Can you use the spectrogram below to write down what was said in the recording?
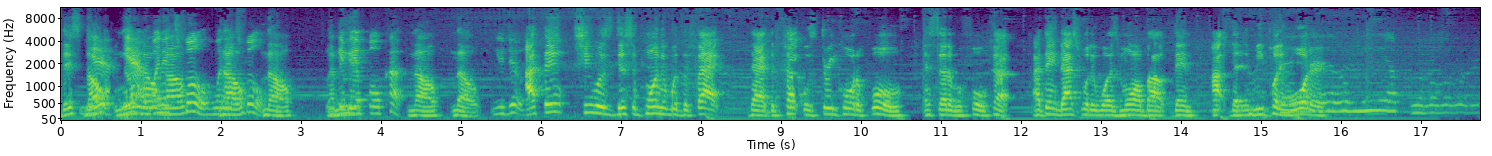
this? No, yeah, no, yeah, no, when no, it's full, when no, it's full. no. You Let give me me a full cup. no, no. You do. I think she was disappointed with the fact that the cup was three quarter full instead of a full cup. I think that's what it was more about than uh, than me putting water. Fill me up, Lord.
